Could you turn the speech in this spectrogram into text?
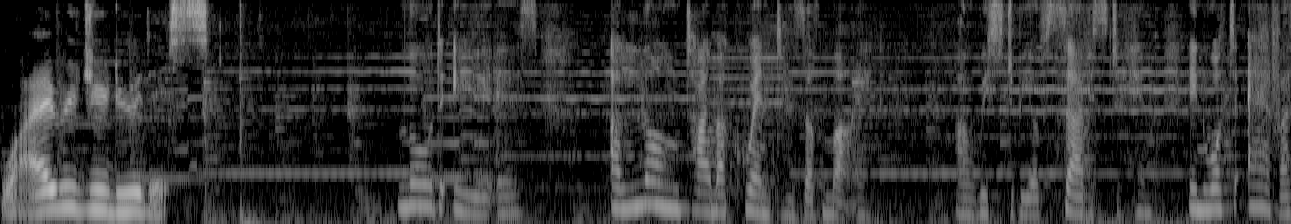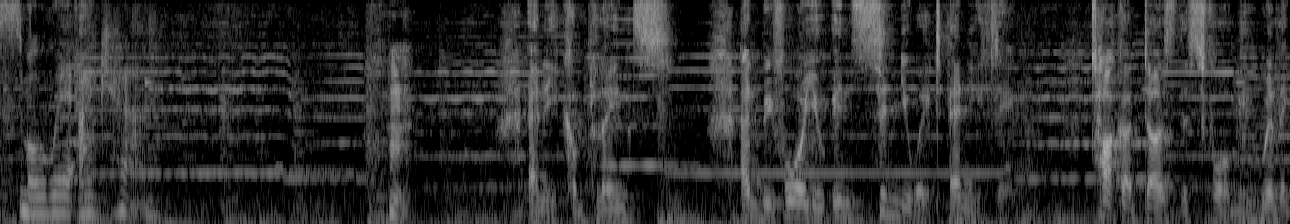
Why would you do this? Lord E is a long-time acquaintance of mine. I wish to be of service to him in whatever small way I can. Hmm. Any complaints? And before you insinuate anything, Taka does this for me willingly.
